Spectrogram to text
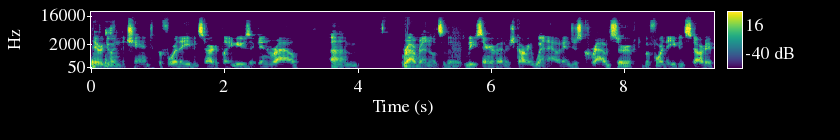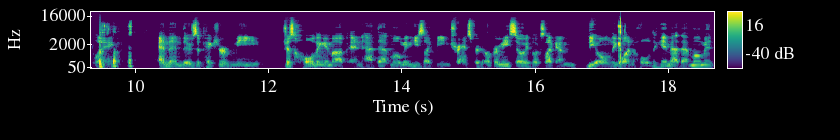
They were doing the chant before they even started playing music. And Rou, um, Rou Reynolds, the lead singer of Enter Shikari, went out and just crowd surfed before they even started playing. and then there's a picture of me just holding him up, and at that moment, he's like being transferred over me, so it looks like I'm the only one holding him at that moment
